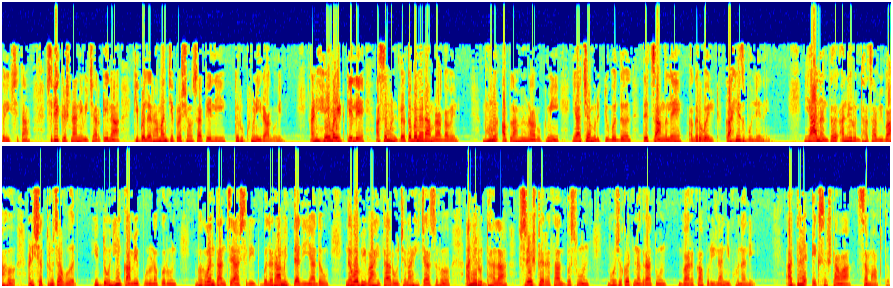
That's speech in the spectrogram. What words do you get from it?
परीक्षिता श्रीकृष्णाने विचार केला की बलरामांची प्रशंसा केली तर रुक्मिणी रागवेल. आणि हे वाईट केले असं म्हटलं तर बलराम रागावेल. म्हणून आपला मेहणा रुक्मी याच्या मृत्यूबद्दल ते चांगले अगर वाईट काहीच बोलले नाही. यानंतर अनिरुद्धाचा विवाह आणि शत्रूचा वध ही दोन्ही कामे पूर्ण करून भगवंतांचे आश्रित बलराम इत्यादी यादव नवविवाहिता रोचना हिच्यासह अनिरुद्धाला श्रेष्ठ रथात बसवून भोजकट नगरातून द्वारकापुरीला निघून आले. अध्याय एकसष्टावा समाप्त.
